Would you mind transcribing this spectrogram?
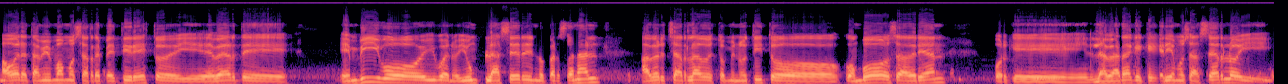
Ahora también vamos a repetir esto y de verte en vivo y bueno, y un placer en lo personal haber charlado estos minutitos con vos, Adrián, porque la verdad que queríamos hacerlo y,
